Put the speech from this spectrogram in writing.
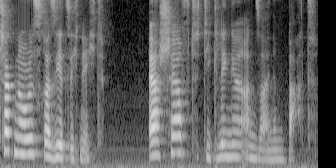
Chuck Norris rasiert sich nicht. Er schärft die Klinge an seinem Bart.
